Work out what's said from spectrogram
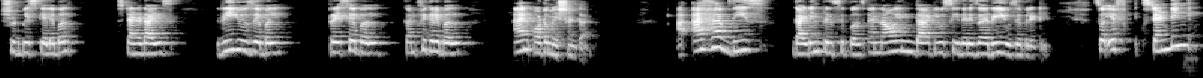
should be scalable, standardized, reusable, traceable, configurable, and automation done. I have these guiding principles and now in that you see there is a reusability so if extending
